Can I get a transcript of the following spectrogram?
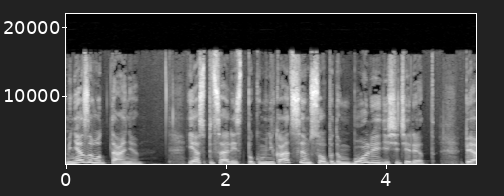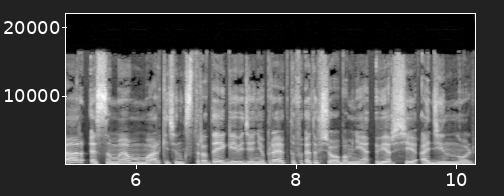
Меня зовут Таня. Я специалист по коммуникациям с опытом более 10 лет. Пиар, SMM, маркетинг, стратегия, ведение проектов – это все обо мне версии 1.0.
